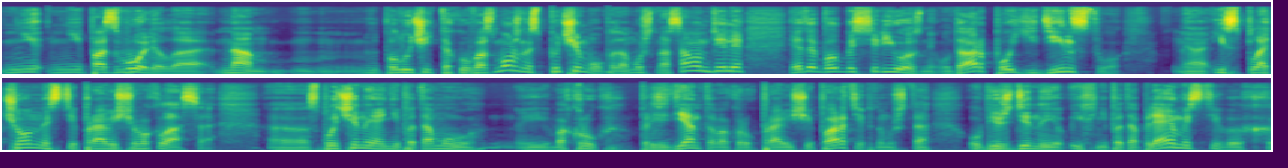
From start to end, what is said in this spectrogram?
не, не позволило нам получить такую возможность. Почему? Потому что на самом деле это был бы серьезный удар по единству Э, и сплоченности правящего класса. Э, сплочены они потому и вокруг президента, вокруг правящей партии, потому что убеждены в их непотопляемости, в их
